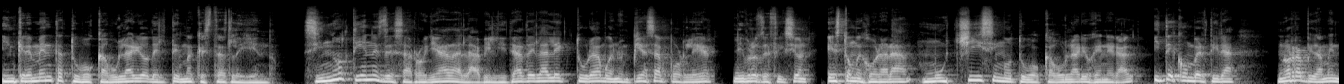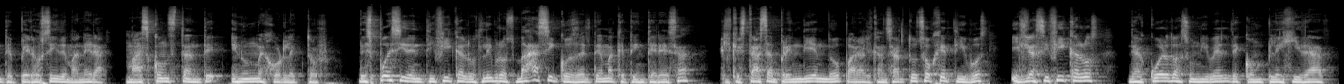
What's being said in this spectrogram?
Incrementa tu vocabulario del tema que estás leyendo. Si no tienes desarrollada la habilidad de la lectura, bueno, empieza por leer libros de ficción. Esto mejorará muchísimo tu vocabulario general y te convertirá, no rápidamente, pero sí de manera más constante, en un mejor lector. Después identifica los libros básicos del tema que te interesa, el que estás aprendiendo para alcanzar tus objetivos, y clasifícalos de acuerdo a su nivel de complejidad.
